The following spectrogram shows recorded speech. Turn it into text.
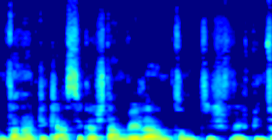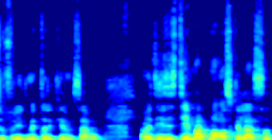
und dann halt die Klassiker, Stammwähler und, und ich, ich bin zufrieden mit der Regierungsarbeit. Aber dieses Thema hat man ausgelassen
